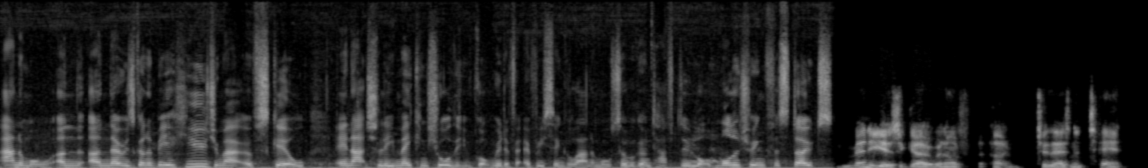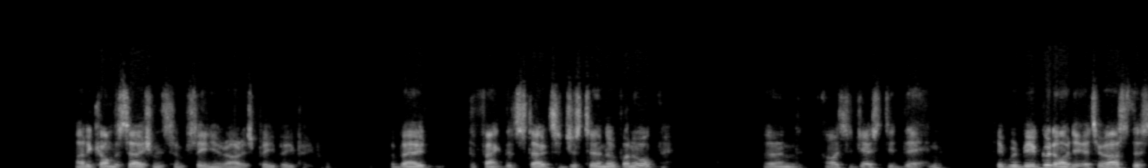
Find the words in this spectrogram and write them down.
animal, and, and there is going to be a huge amount of skill in actually making sure that you've got rid of every single animal. So we're going to have to do a lot of monitoring for stoats. Many years ago, when I've uh, 2010, I had a conversation with some senior RSPB people about the fact that Stoats had just turned up on Orkney. And I suggested then it would be a good idea to ask the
